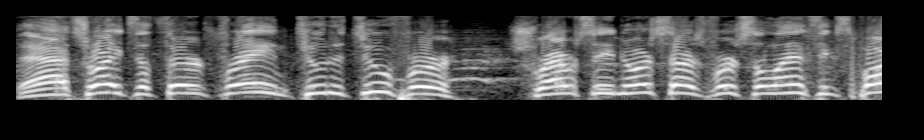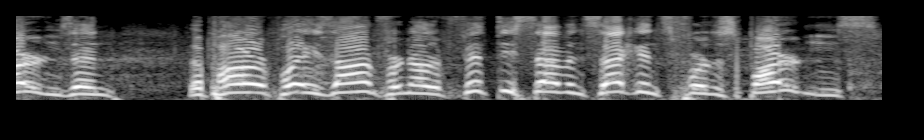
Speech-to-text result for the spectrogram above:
That's right, it's a third frame, two to two for Traverse City North Stars versus the Lansing Spartans, and the power plays on for another 57 seconds for the Spartans.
